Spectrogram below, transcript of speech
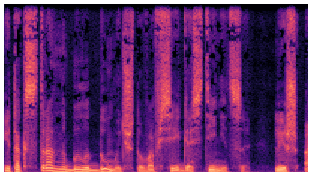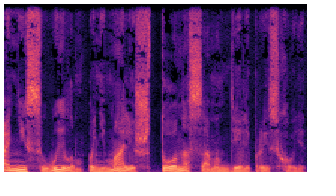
И так странно было думать, что во всей гостинице лишь они с Уиллом понимали, что на самом деле происходит.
